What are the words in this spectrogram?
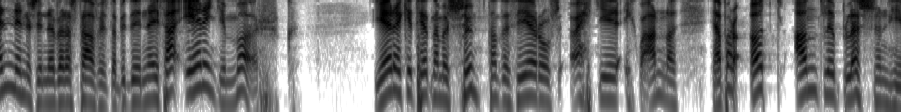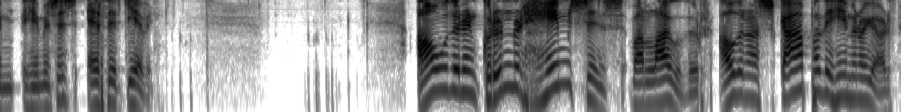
enninu sinni er verið að staðfesta, byrju, nei það er engin mörg. Ég er ekkert hérna með sumtandi þér og ekki eitthvað annað. Það er bara öll andleg blessun heiminsins er þér gefin. Áður en grunnur heimsins var lagður, áður en hann skapaði heiminn og jörð,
